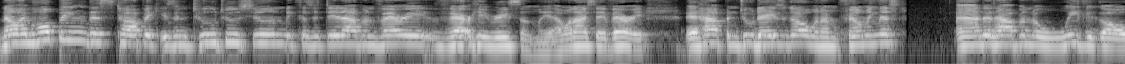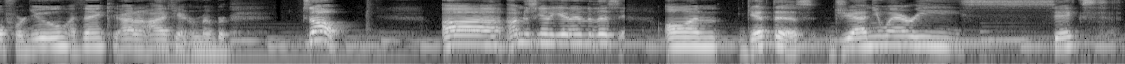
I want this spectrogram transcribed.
Now, I'm hoping this topic isn't too, too soon because it did happen very, very recently. And when I say very, it happened two days ago when I'm filming this, and it happened a week ago for you, I think. I don't I can't remember. So, uh, I'm just gonna get into this on, get this, January 6th,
